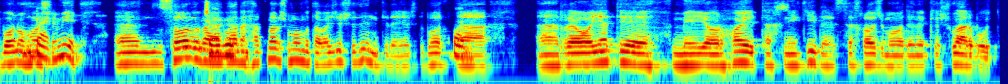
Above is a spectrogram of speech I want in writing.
بانو بله. هاشمی سال را اگر حتما شما متوجه شدین که در ارتباط با بله. رعایت معیارهای تکنیکی در استخراج معادن کشور بود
